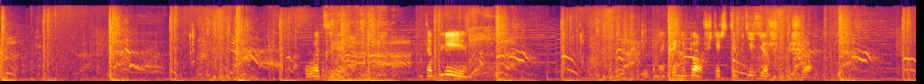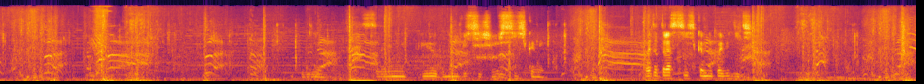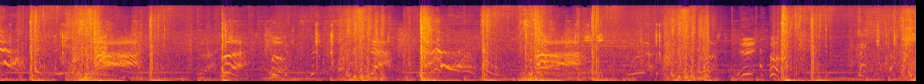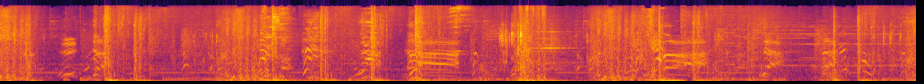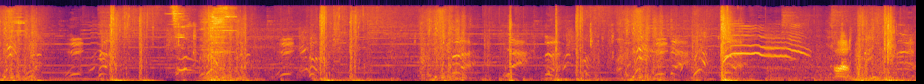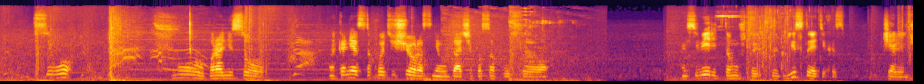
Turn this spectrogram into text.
Вот тебе. Да блин. Гребаная каннибалша, теперь стриптизерша пришла. Гребаными сисечками, сиськами. В этот раз сиськам не победить. Фу, пронесло. Наконец-то хоть еще раз неудача посопутствовала. Если верить тому, что листы этих из челленджей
